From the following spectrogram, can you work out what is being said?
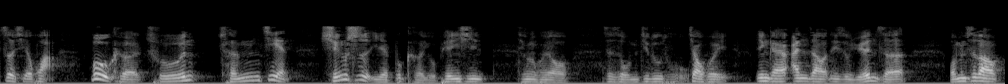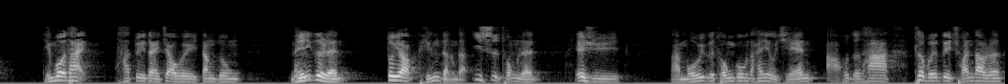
这些话，不可存成见，行事也不可有偏心。听众朋友，这是我们基督徒教会应该按照的一种原则。我们知道提摩太他对待教会当中。每一个人都要平等的，一视同仁。也许啊，某一个童工他很有钱啊，或者他特别对传道人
